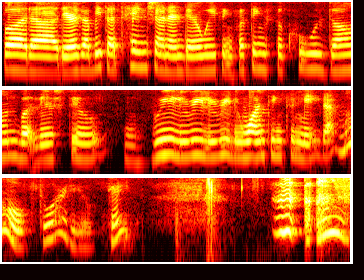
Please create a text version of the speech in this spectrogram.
But uh, there's a bit of tension and they're waiting for things to cool down, but they're still really, really, really wanting to make that move toward you. Okay?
